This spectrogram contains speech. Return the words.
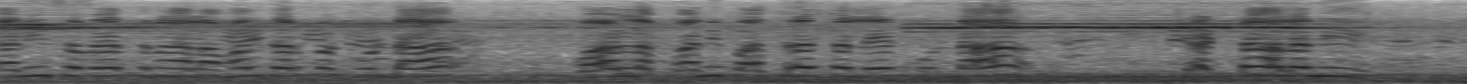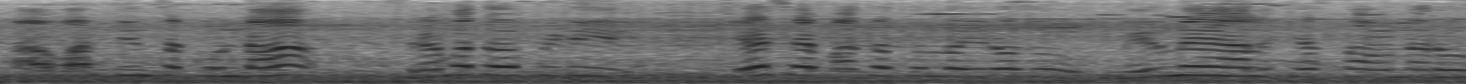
కనీస వేతనాలు అమలు జరపకుండా వాళ్ళ పని భద్రత లేకుండా చట్టాలని వర్తించకుండా శ్రమ దోపిడీ చేసే పద్ధతుల్లో ఈరోజు నిర్ణయాలు చేస్తూ ఉన్నారు.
